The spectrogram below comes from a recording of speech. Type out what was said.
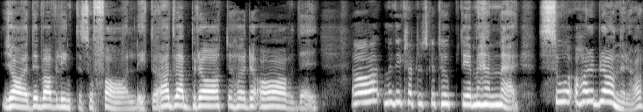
Ja, det var väl inte så farligt. Och, ja, det var bra att du hörde av dig. Ja, men det är klart du ska ta upp det med henne. Så ha det bra nu då.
